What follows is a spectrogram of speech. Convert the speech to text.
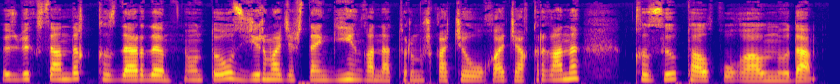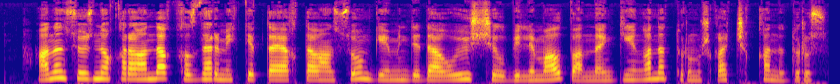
өзбекстандык кыздарды он тогуз жыйырма жаштан кийин гана турмушка чыгууга чакырганы кызуу талкууга алынууда. Анын сөзүнө караганда кыздар мектепти аяктаган соң кеминде дагы үч жыл билим алып андан кийин гана турмушка чыкканы дурус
